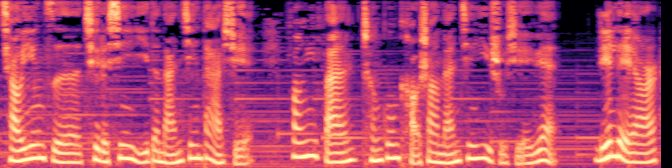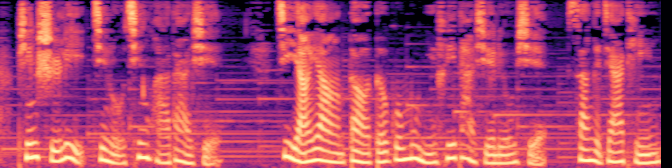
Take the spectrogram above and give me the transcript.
乔英子去了心仪的南京大学，方一凡成功考上南京艺术学院，林磊儿凭实力进入清华大学，季洋洋到德国慕尼黑大学留学。三个家庭，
